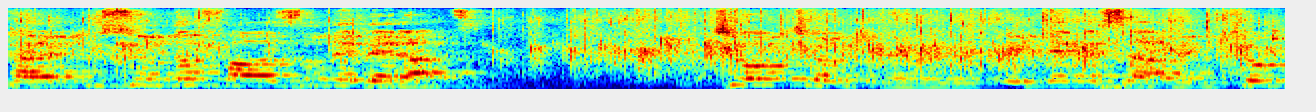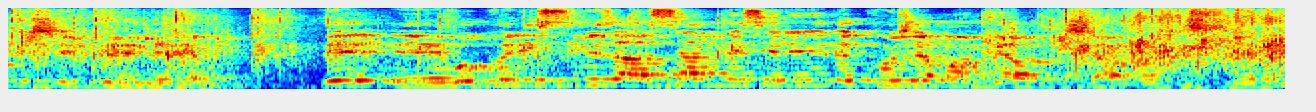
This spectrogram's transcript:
Perküsyonda Fazıl ve Berat. Çok çok e, ellerine sağlık. Çok teşekkür ederim. Ve e, vokalistimiz Aslen Mesele'ne de kocaman bir alkış almak istiyorum.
